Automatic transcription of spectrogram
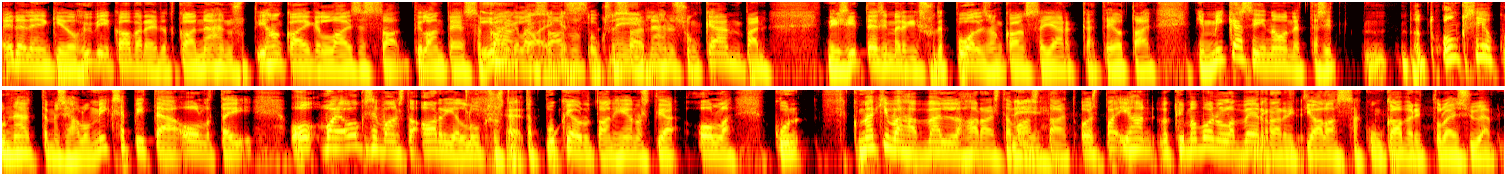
Edelleenkin on hyviä kavereita, jotka on nähnyt sut ihan kaikenlaisessa tilanteessa, Ihan kaikenlaisessa kaikessa, asustuksessa niin. ja nähnyt sun kämpän. Niin sitten esimerkiksi, kun te puolison kanssa järkkäätte jotain, niin mikä siinä on, että sit, onko se joku näyttämisen halu? Miksi se pitää olla? Tai, vai onko se vaan sitä arjen luksusta, että pukeudutaan hienosti ja olla, kun, kun mäkin vähän välillä haraista Niin. vastaan, että olisipa ihan, kyllä mä voin olla verrarit jalassa, kun kaverit tulee syömään.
